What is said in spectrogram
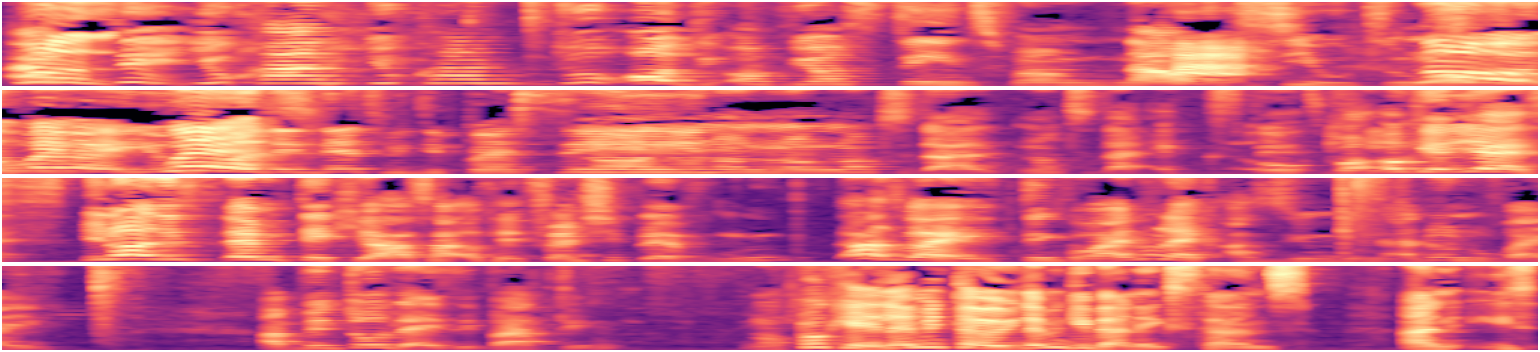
I see you can you can do all the obvious things from now Ah. till tomorrow. No, wait, wait. You Wait. go on a date with the person. No, no, no, no, not to that, not to that extent. Okay. But okay, yes, you know this. Let me take you outside. Okay, friendship level. That's why I think. I don't like assuming. I don't know why. I've been told that it's a bad thing. Not Okay, let me tell you. Let me give you an instance. An is-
